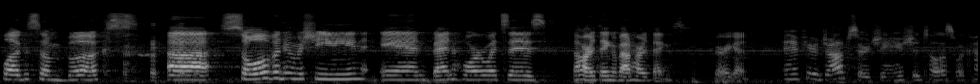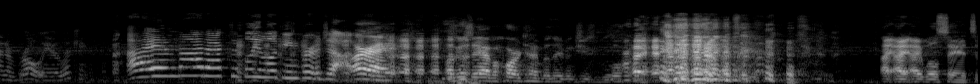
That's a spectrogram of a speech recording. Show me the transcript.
plug some books. Uh, Soul of a New Machine and Ben Horowitz's The Hard Thing About Hard Things. Very good. And if you're job searching, you should tell us what kind of role you're looking for. I am not actively looking for a job. All right. I was gonna say I have a hard time believing she's looking. I, I, I will say it's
